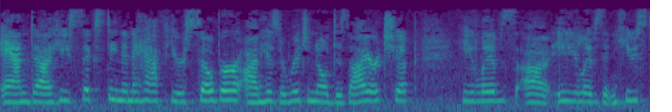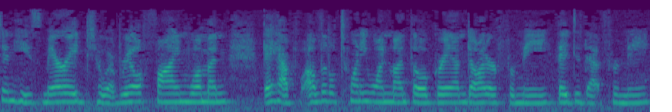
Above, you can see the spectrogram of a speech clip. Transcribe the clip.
And uh, he's 16 and a half years sober on his original desire chip. He lives uh, he lives in Houston. He's married to a real fine woman. They have a little 21 month old granddaughter for me. They did that for me.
